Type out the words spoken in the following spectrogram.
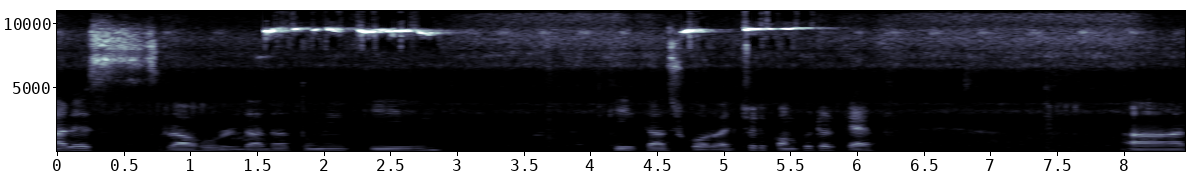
আর এস রাহুল, দাদা তুমি কি কি কাজ করো? অ্যাকচুয়ালি কম্পিউটার ক্যাফ আর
